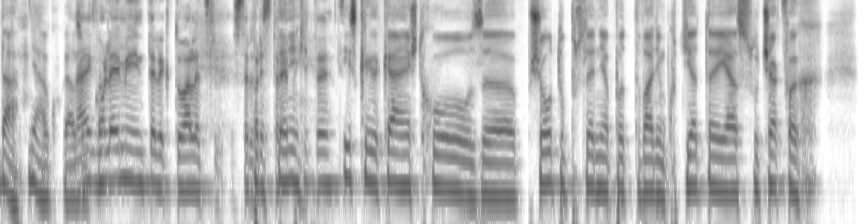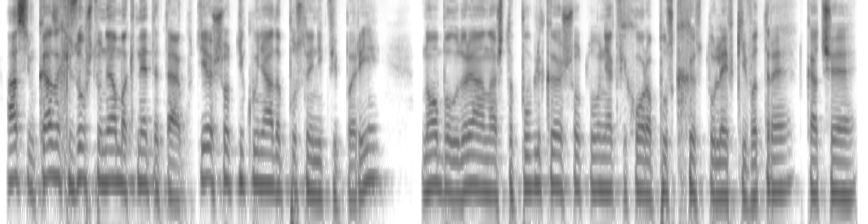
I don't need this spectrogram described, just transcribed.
Да, няма това. най-големият интелектуалец сред Престани. трепките. Исках да кажа нещо хубаво за шоуто. Последния път вадим котията и аз очаквах... Аз им казах, изобщо не мъкнете тая котия, защото никой няма да пусне никакви пари. Много благодаря на нашата публика, защото някакви хора пускаха столевки вътре. Така че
